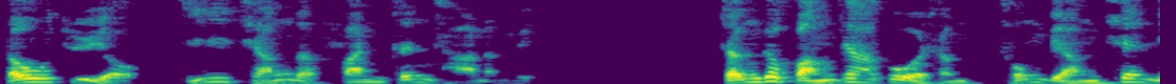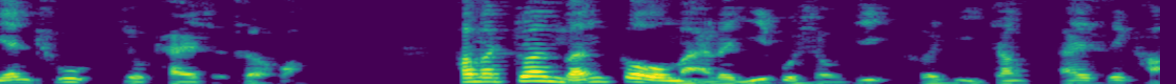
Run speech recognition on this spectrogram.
都具有极强的反侦查能力。整个绑架过程从两千年初就开始策划，他们专门购买了一部手机和一张 IC 卡。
